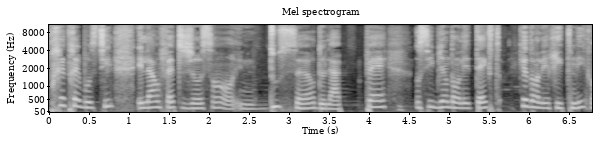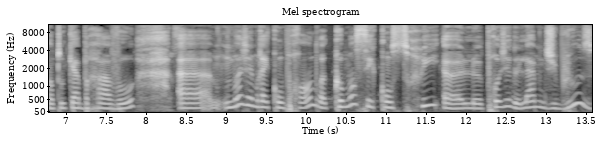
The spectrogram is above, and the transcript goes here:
très, très beaux styles. Et là, en fait, je ressens une douceur, de la paix, aussi bien dans les textes que dans les rythmiques. En tout cas, bravo. Euh, moi, j'aimerais comprendre comment s'est construit euh, le projet de l'âme du blues,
